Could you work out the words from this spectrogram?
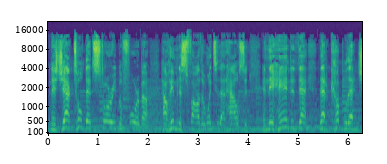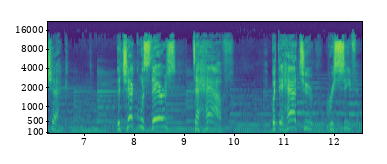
And as Jack told that story before about how him and his father went to that house and, and they handed that, that couple that check. The check was theirs to have, but they had to receive it.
